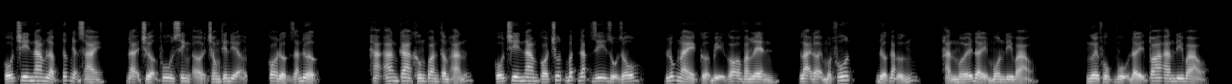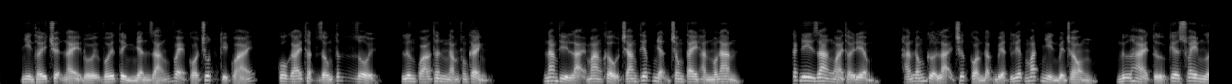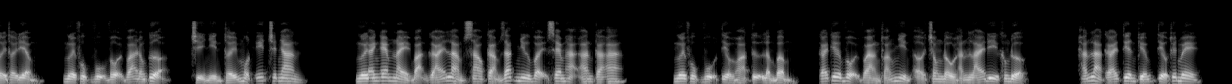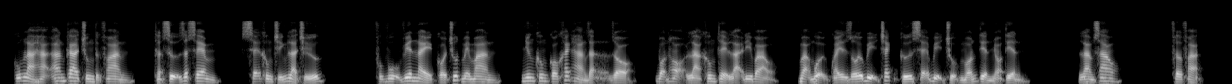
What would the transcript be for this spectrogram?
Cố chi nam lập tức nhận sai, đại trượng phu sinh ở trong thiên địa, co được dán được. Hạ an ca không quan tâm hắn, cố chi nam có chút bất đắc dĩ rụ rỗ lúc này cửa bị gõ văng lên, lại đợi một phút, được đáp ứng, hắn mới đẩy môn đi vào. Người phục vụ đẩy toa ăn đi vào, nhìn thấy chuyện này đối với tình nhân dáng vẻ có chút kỳ quái, cô gái thật giống tức rồi lương quá thân ngắm phong cảnh nam thì lại mang khẩu trang tiếp nhận trong tay hắn món ăn. Cách đi ra ngoài thời điểm, hắn đóng cửa lại trước còn đặc biệt liếc mắt nhìn bên trong, nữ hải tử kia xoay người thời điểm, người phục vụ vội vã đóng cửa, chỉ nhìn thấy một ít chết nhan. Người anh em này bạn gái làm sao cảm giác như vậy xem hạ an ca a? Người phục vụ tiểu hòa tự lẩm bẩm, cái kia vội vàng thoáng nhìn ở trong đầu hắn lái đi không được. Hắn là cái tiên kiếm tiểu thuyết mê, cũng là hạ an ca trung thực fan, thật sự rất xem, sẽ không chính là chứ. Phục vụ viên này có chút mê man, nhưng không có khách hàng dặn dò, bọn họ là không thể lại đi vào, mạng mội quấy rối bị trách cứ sẽ bị chụp món tiền nhỏ tiền làm sao? Phờ phạt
